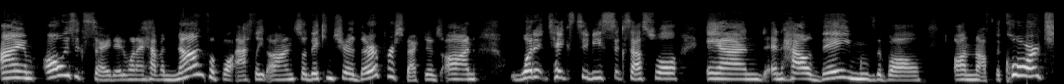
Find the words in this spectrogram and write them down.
I am always excited when I have a non football athlete on so they can share their perspectives on what it takes to be successful and, and how they move the ball on and off the court,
